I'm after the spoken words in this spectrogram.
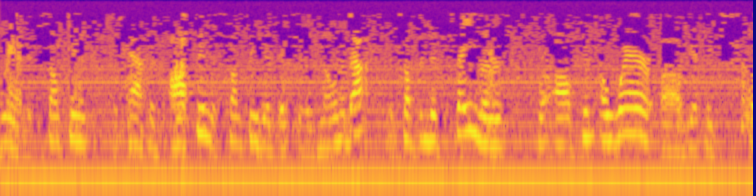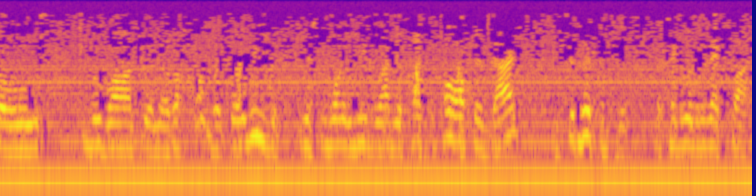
wind. It's something that happens often. It's something that they should have known about. It's something that sailors were often aware of, yet they chose to move on to another harbor for a reason. This is one of the reasons why the Apostle Paul says, guys, you should listen to it. Let's take a look at the next slide.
